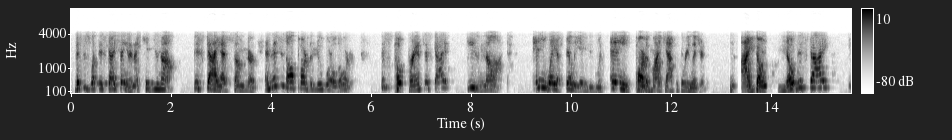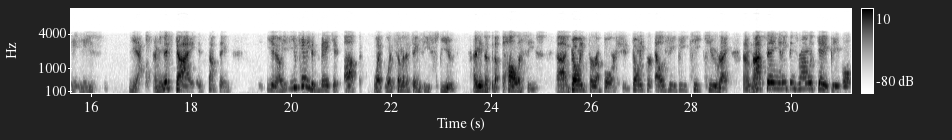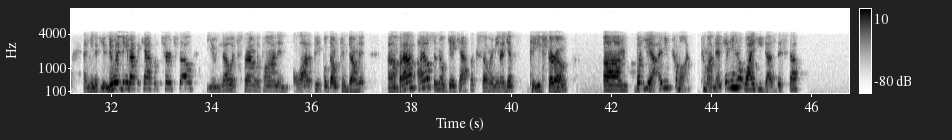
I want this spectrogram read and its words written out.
This is what this guy's saying, and I kid you not. This guy has some nerve, and this is all part of the New World Order. This Pope Francis guy, he's not any way affiliated with any part of my Catholic religion. I don't know this guy. He, he's, yeah. I mean, this guy is something. You know, you, you can't even make it up. What what some of the things he spewed. I mean, the the policies, uh, going for abortion, going for LGBTQ right. Now, I'm not saying anything's wrong with gay people. I mean, if you knew anything about the Catholic Church, though, you know it's frowned upon, and a lot of people don't condone it. Um, but I, I also know gay Catholics, so I mean, I guess to each their own. Um, but yeah, I mean, come on, come on, man. And you know why he does this stuff?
